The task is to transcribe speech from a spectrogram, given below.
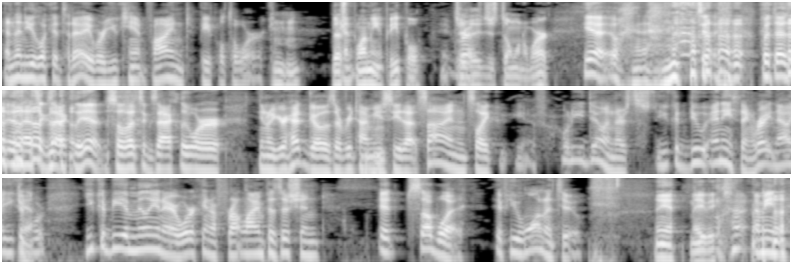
and then you look at today where you can't find people to work. hmm There's And- plenty of people. Right. They just don't want to work. Yeah, but that's and that's exactly it. So that's exactly where you know your head goes every time you Mm-hmm. see that sign. It's like, you know, what are you doing? There's you could do anything right now. You could Yeah. you could be a millionaire working a frontline position at Subway if you wanted to. Yeah, maybe I mean,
